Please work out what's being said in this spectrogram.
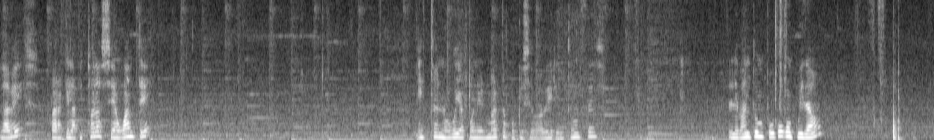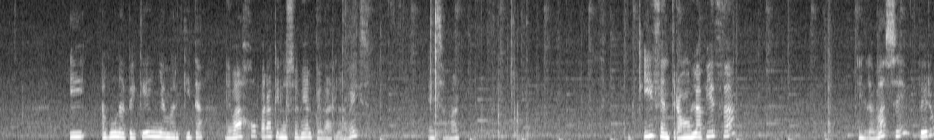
¿la veis? para que la pistola se aguante esta no voy a poner marca porque se va a ver entonces levanto un poco con cuidado y hago una pequeña marquita debajo para que no se vea al pegarla ¿veis? esa marca. Y centramos la pieza en la base pero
